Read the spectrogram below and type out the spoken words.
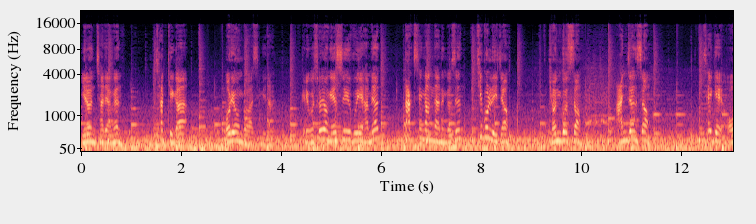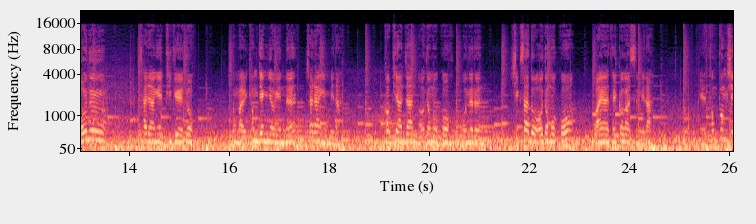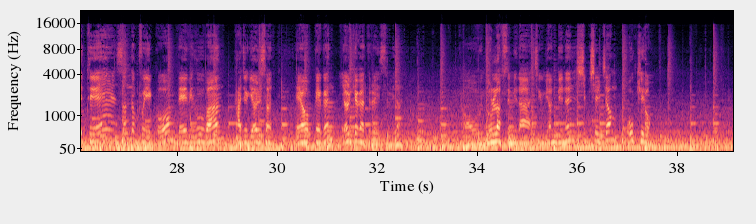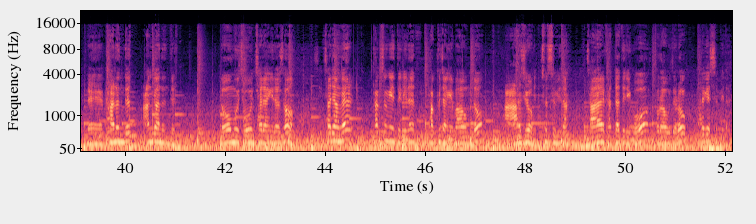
이런 차량은 찾기가 어려운 것 같습니다. 그리고 소형 SUV 하면 딱 생각나는 것은 티볼리죠. 견고성, 안전성, 세계 어느 차량에 비교해도 정말 경쟁력 있는 차량입니다. 커피 한 잔 얻어먹고 오늘은 식사도 얻어먹고 와야 될 것 같습니다. 예, 통풍 시트에 썬루프 있고 내비 후방 가죽 열선 에어백은 10개가 들어 있습니다. 어우, 놀랍습니다. 지금 연비는 17.5km. 네, 가는 듯 안 가는 듯 너무 좋은 차량이라서 차량을 탁송해 드리는 박 부장의 마음도 아주 좋습니다. 잘 갖다 드리고 돌아오도록 하겠습니다.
